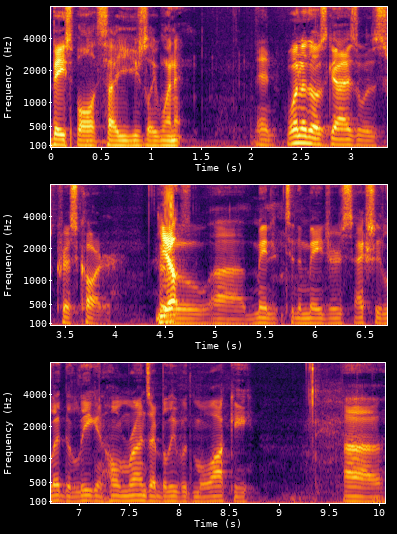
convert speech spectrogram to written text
Baseball, that's how you usually win it. And one of those guys was Chris Carter, Yep. who uh, made it to the majors. Actually led the league in home runs, I believe, with Milwaukee. Uh,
